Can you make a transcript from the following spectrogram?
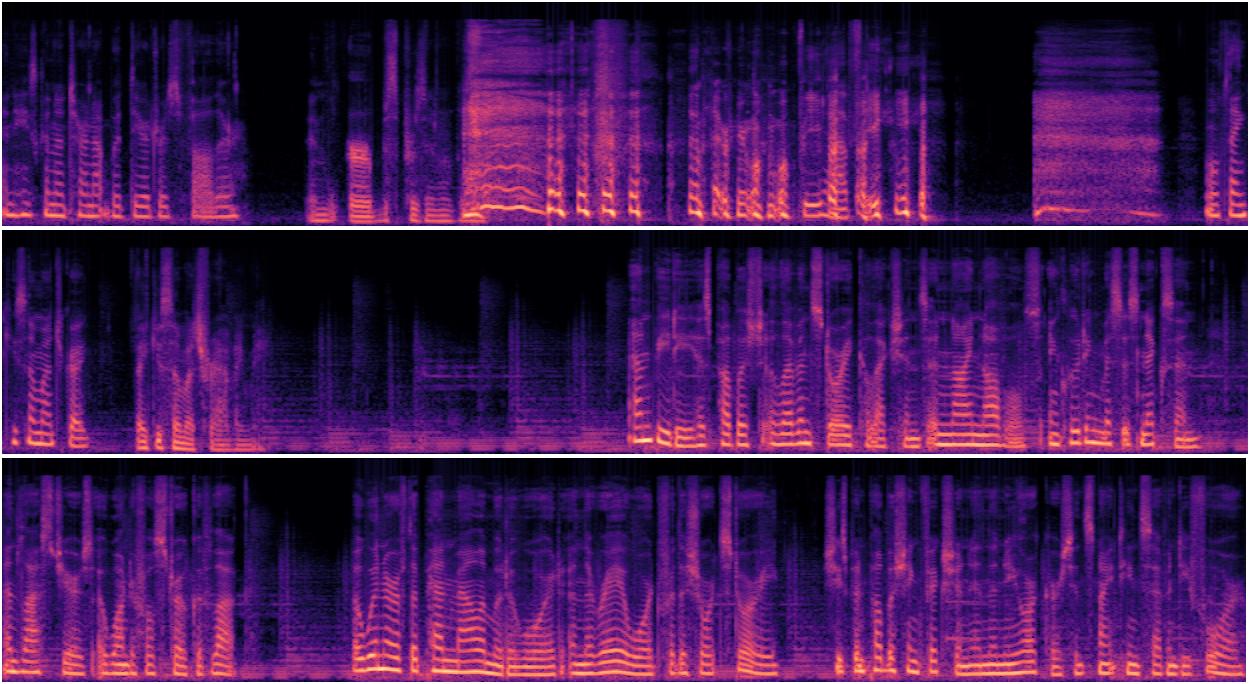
And he's going to turn up with Deirdre's father. And herbs, presumably. and everyone will be happy. well, thank you so much, Greg. Thank you so much for having me. Ann Beattie has published 11 story collections and nine novels, including Mrs. Nixon and last year's A Wonderful Stroke of Luck. A winner of the PEN/Malamud Award and the Rea Award for the short story, she's been publishing fiction in The New Yorker since 1974.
